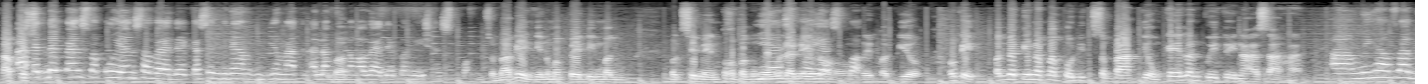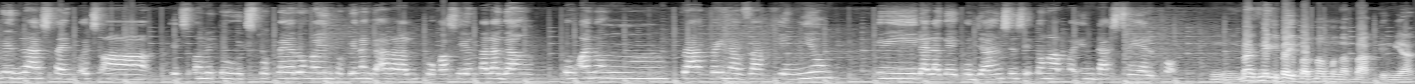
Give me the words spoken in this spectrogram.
Ah, Tapos, it depends pa po yan sa weather kasi hindi na, hindi naman natin alam Ba- yung mga weather conditions po. sa bagay, hindi naman pwedeng mag magsemento kapag Yes umuulan eh, no? yes po. may bagyo. Okay, pagdating naman po dito sa vacuum, kailan po ito inaasahan? Um, we have agreed last time po, it's, uh, it's only two weeks po. Pero ngayon po, pinag-aaralan po kasi yung talagang kung anong proper na vacuum yung ilalagay ko dyan since ito nga po industrial po. Mm, Bakit may iba-iba mga mga vacuum yan?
